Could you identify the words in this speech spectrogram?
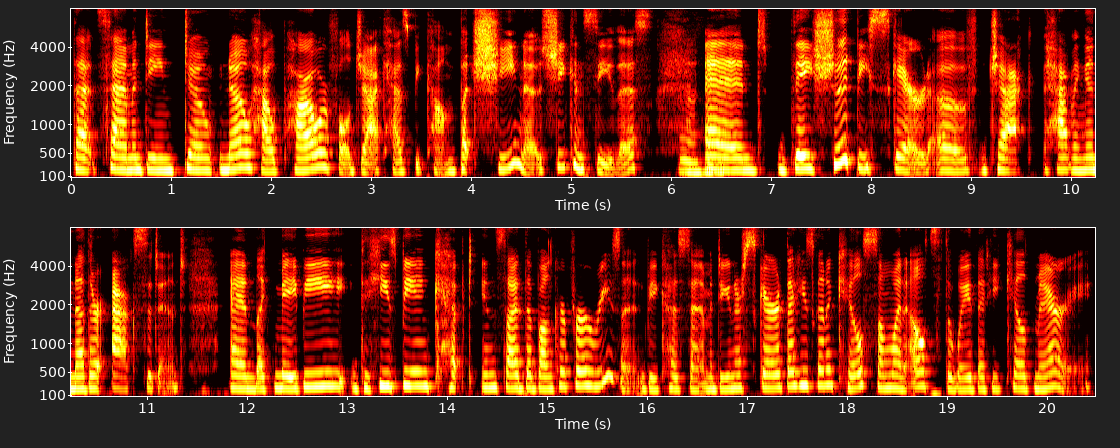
that Sam and Dean don't know how powerful Jack has become, but she knows. She can see this. Mhm. and they should be scared of Jack having another accident. And like maybe he's being kept inside the bunker for a reason because Sam and Dean are scared that he's going to kill someone else the way that he killed Mary.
